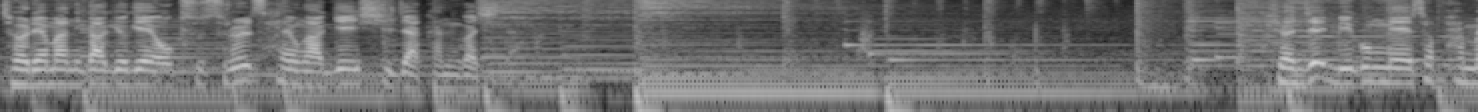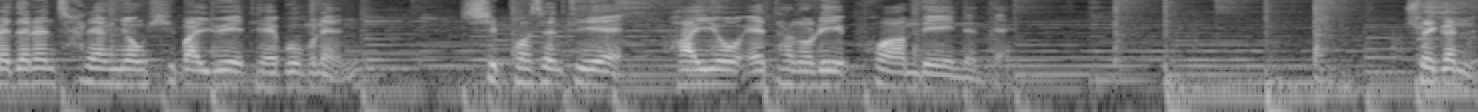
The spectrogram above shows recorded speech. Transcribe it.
저렴한 가격의 옥수수를 사용하기 시작한 것이다. 현재 미국 내에서 판매되는 차량용 휘발유의 대부분엔 10%의 바이오 에탄올이 포함되어 있는데 최근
